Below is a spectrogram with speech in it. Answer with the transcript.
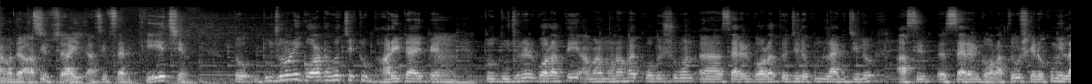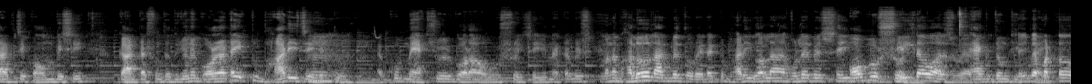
আমাদের আসিফ আসিফ স্যার গেয়েছেন তো দুজনেরই গলাটা হচ্ছে একটু ভারী টাইপের। তো দুজনের গলাতেই আমার মনে হয় কবির সুমন স্যারের গলাতেও যেরকম লাগছিল আসিফ স্যারের গলাতেও সেরকমই লাগছে কম বেশি গানটা শুনতে। দুজনের গলাটা একটু ভারী যেহেতু। খুব ম্যাচুয়ার গলা অবশ্যই সেই জন্য একটা বেশ মানে ভালো লাগবে তোর এটা একটু ভারী গলা হলে বেশ সেই অবশ্যই। ফিলটাও আসবে একদম ঠিক ব্যাপারটাও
